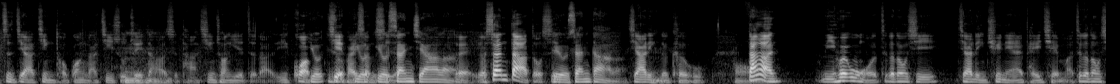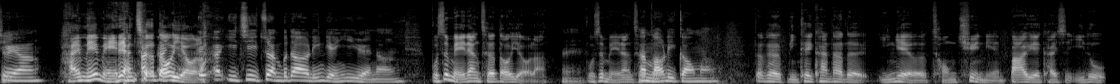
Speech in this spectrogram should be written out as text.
自驾镜头光达技术最大的是它，新创业者啦，一挂有借牌上市的，有有三家了，，对，有三大都是有三大了。嘉陵的客户哦。当然你会问我这个东西，嘉玲去年还赔钱嘛？这个东西对啊，还没每一辆车都有了，一季赚不到零点一元呢，不是每一辆车都有了哎，不是每一辆车都。有那毛利高吗？这个你可以看它的营业额从去年八月开始一路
